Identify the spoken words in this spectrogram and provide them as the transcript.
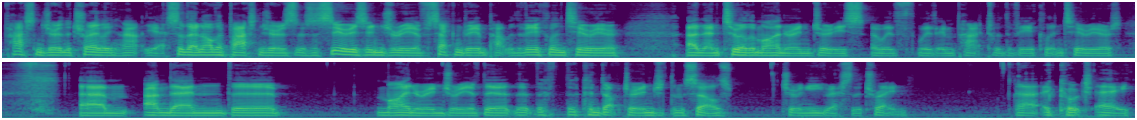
passenger in the trailing hat. Yeah, so then other passengers. There's a serious injury of secondary impact with the vehicle interior, and then two other minor injuries with with impact with the vehicle interiors, um, and then the minor injury of the, the, the, conductor injured themselves during egress of the train uh, at coach A.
